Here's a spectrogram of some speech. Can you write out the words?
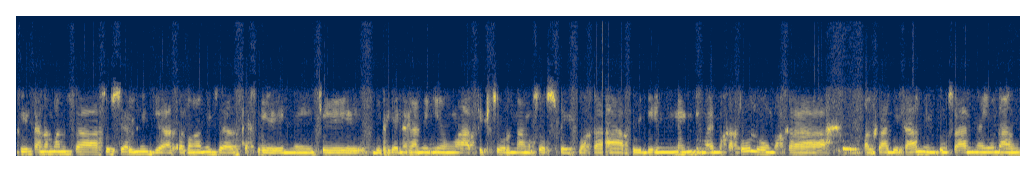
Kita naman sa social media, sa mga media, kasi may si, na namin yung ah, picture ng suspect. Baka ah, pwedeng may makatulong, maka pagsabi sa amin kung saan ngayon ang,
